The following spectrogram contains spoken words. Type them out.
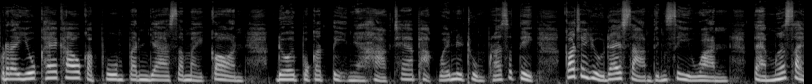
ประยุกต์ให้เข้ากับภูมิปัญญาสมัยก่อน โดยปกติเนี่ยหากแช่ผักไว้ในถุงพลาสติก ก็จะอยู่ได้ 3-4 วัน แต่เมื่อใส่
